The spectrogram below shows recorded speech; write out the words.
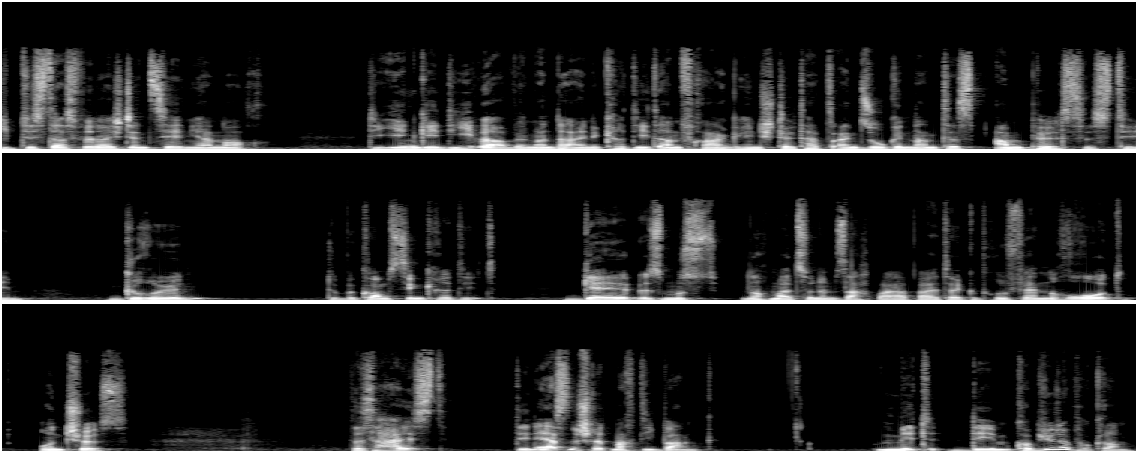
Gibt es das vielleicht in zehn Jahren noch? Die ING Diva, wenn man da eine Kreditanfrage hinstellt, hat ein sogenanntes Ampelsystem. Grün, du bekommst den Kredit. Gelb, es muss nochmal zu einem Sachbearbeiter geprüft werden. Rot und Tschüss. Das heißt, den ersten Schritt macht die Bank mit dem Computerprogramm.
